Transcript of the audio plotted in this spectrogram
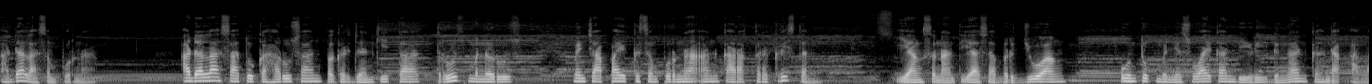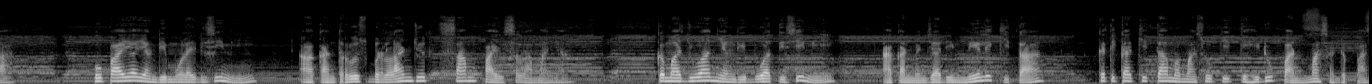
adalah sempurna. Adalah satu keharusan pekerjaan kita terus-menerus mencapai kesempurnaan karakter Kristen yang senantiasa berjuang untuk menyesuaikan diri dengan kehendak Allah. Upaya yang dimulai di sini akan terus berlanjut sampai selamanya. Kemajuan yang dibuat di sini akan menjadi milik kita ketika kita memasuki kehidupan masa depan.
